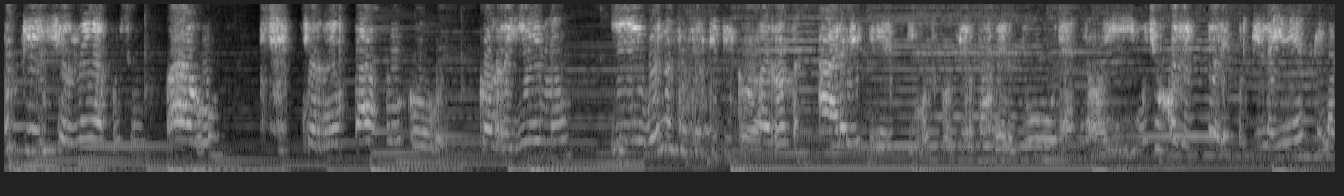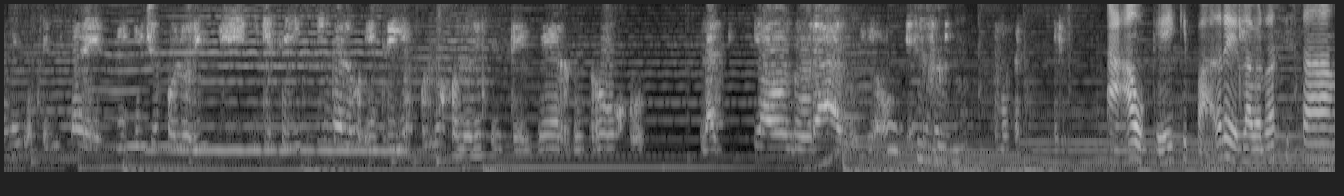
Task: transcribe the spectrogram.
ok, se hornea pues un pavo, se hornea un pavo con, con relleno, y bueno, ese es el típico arroz árabe que le decimos con ciertas verduras, ¿no? Y muchos colores, porque la idea es que la mesa se vista de, muchos colores y que se distingan entre ellos pues, los colores entre verdes, rojos, plateados, dorados, ¿no? Eso es lo que vamos a Ah, ok, qué padre. La verdad sí está,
